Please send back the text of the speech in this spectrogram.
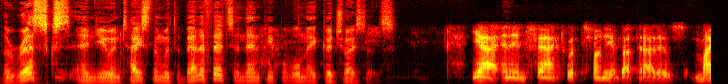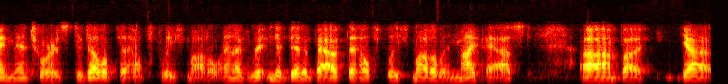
the risks and you entice them with the benefits, and then people will make good choices. Yeah, and in fact, what's funny about that is my mentors developed the health belief model, and I've written a bit about the health belief model in my past. Um, but yeah,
